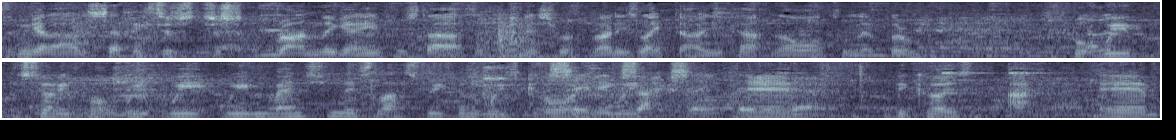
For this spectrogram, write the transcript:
didn't get out of second. He just just ran the game from start to finish. When he's like that, you can't. No one can live with him. But we, sorry, Paul, we, we, we mentioned this last week and the week before. say the didn't we? exact same thing, Um, yeah. Because I, um,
